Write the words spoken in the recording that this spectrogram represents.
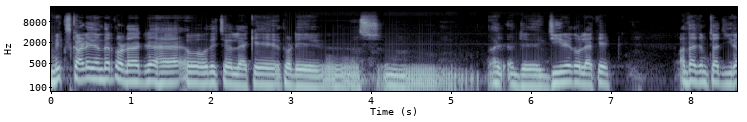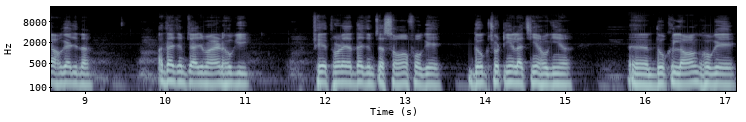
ਮਿਕਸ ਕਾੜੇ ਦੇ ਅੰਦਰ ਤੁਹਾਡਾ ਜਿਹੜਾ ਹੈ, ਉਹ ਉਹਦੇ ਚ ਲੈ ਕੇ ਤੁਹਾਡੇ ਜੀਰੇ ਤੋਂ ਲੈ ਕੇ ਅੱਧਾ ਚਮਚਾ ਜੀਰਾ ਹੋ ਗਿਆ ਜਿੱਦਾਂ, ਅੱਧਾ ਚਮਚਾ ਅਜਵਾਇਣ ਹੋ ਗਈ, ਫਿਰ ਥੋੜਾ ਜਿਹਾ ਅੱਧਾ ਚਮਚਾ ਸੌਂਫ ਹੋ ਗਏ, ਦੋ ਕੁ ਛੋਟੀਆਂ ਇਲਾਚੀਆਂ ਹੋ ਗਈਆਂ ਦੋ ਕੁ ਲੌਂਗ ਹੋ ਗਏ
